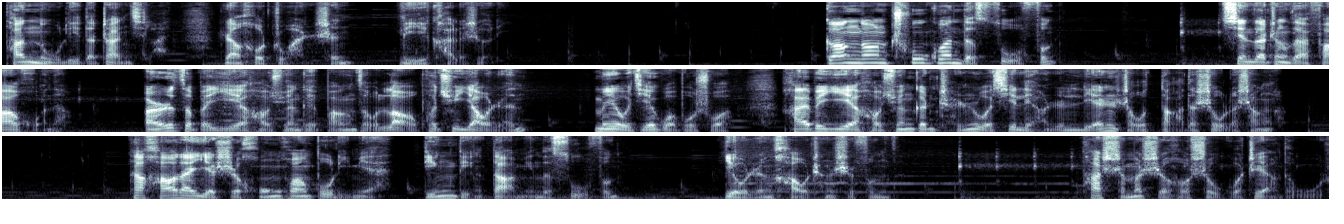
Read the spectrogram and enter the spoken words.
他努力的站起来，然后转身离开了这里。刚刚出关的素风，现在正在发火呢。儿子被叶浩轩给绑走，老婆去要人，没有结果不说，还被叶浩轩跟陈若曦两人联手打得受了伤了。他好歹也是洪荒部里面鼎鼎大名的素风，有人号称是疯子。他什么时候受过这样的侮辱？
